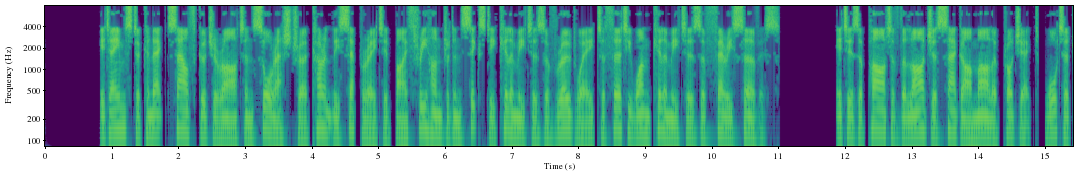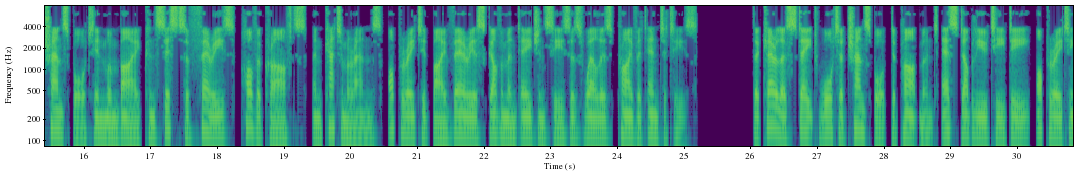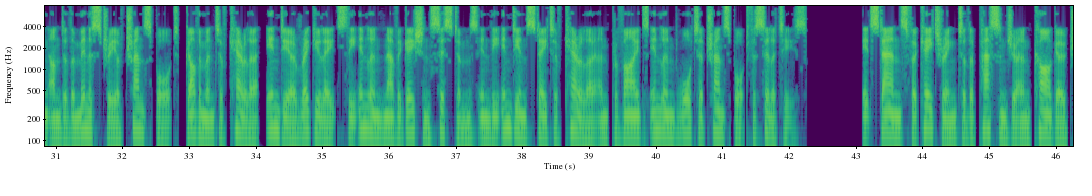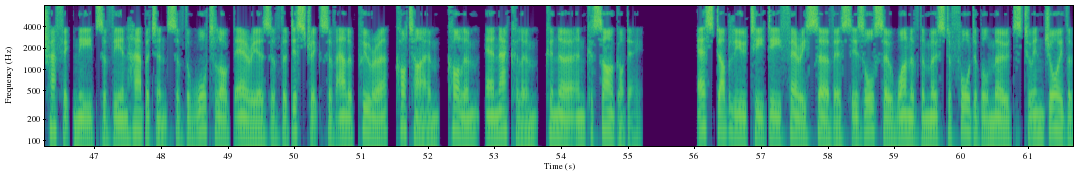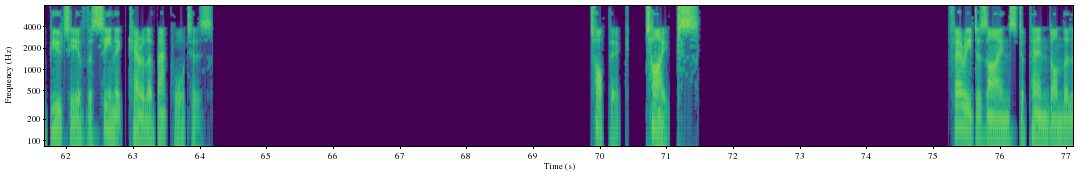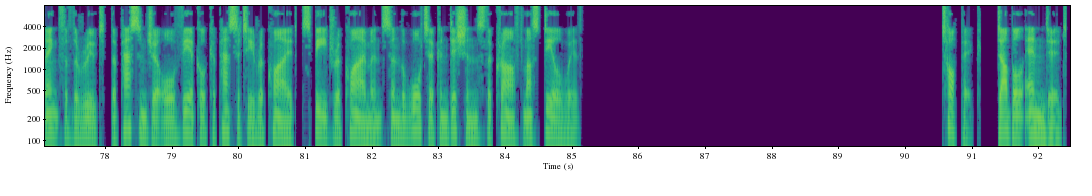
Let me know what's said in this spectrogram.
It aims to connect South Gujarat and Saurashtra currently separated by 360 km of roadway to 31 km of ferry service. It is a part of the larger Sagar Mala project. Water transport in Mumbai consists of ferries, hovercrafts, and catamarans, operated by various government agencies as well as private entities. The Kerala State Water Transport Department SWTD, operating under the Ministry of Transport, Government of Kerala, India regulates the inland navigation systems in the Indian state of Kerala and provides inland water transport facilities. It stands for catering to the passenger and cargo traffic needs of the inhabitants of the waterlogged areas of the districts of Alappuzha, Kottayam, Kollam, Ernakulam, Kannur and Kasargode. SWTD ferry service is also one of the most affordable modes to enjoy the beauty of the scenic Kerala backwaters. Types Ferry designs depend on the length of the route, the passenger or vehicle capacity required, speed requirements and the water conditions the craft must deal with. Double-ended.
